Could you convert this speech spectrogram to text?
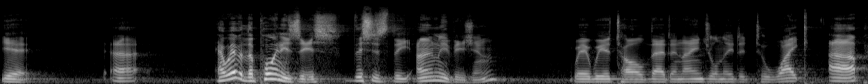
yeah. Uh, however, the point is this this is the only vision where we are told that an angel needed to wake up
